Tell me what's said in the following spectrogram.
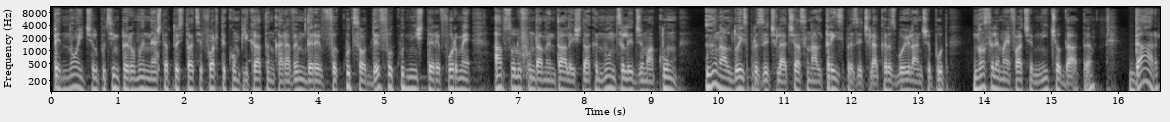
pe noi, cel puțin pe români, ne așteaptă o situație foarte complicată în care avem de refăcut sau de făcut niște reforme absolut fundamentale și dacă nu înțelegem acum, în al 12-lea ceas, în al 13-lea, că războiul a început, nu o să le mai facem niciodată, dar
